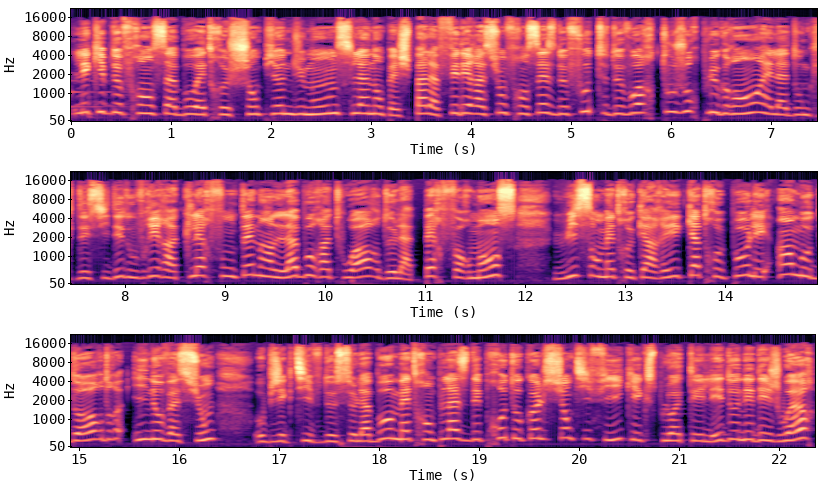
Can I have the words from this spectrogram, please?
L'équipe de France a beau être championne du monde, cela n'empêche pas la Fédération française de foot de voir toujours plus grand. Elle a donc décidé d'ouvrir à Clairefontaine un laboratoire de la performance. 800 mètres carrés, 4 pôles et un mot d'ordre, innovation. Objectif de ce labo, mettre en place des protocoles scientifiques, exploiter les données des joueurs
